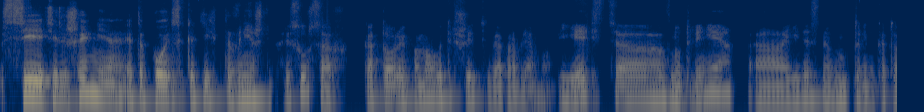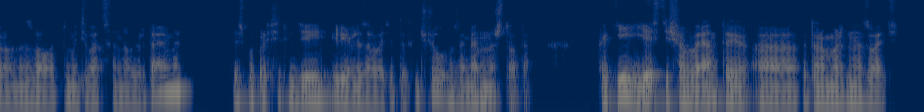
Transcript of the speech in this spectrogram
все эти решения – это поиск каких-то внешних ресурсов, которые помогут решить тебе проблему. Есть э, внутренние, э, единственный внутренний, который он назвал, это мотивация на овертаймы, то есть попросить людей реализовать эту фичу взамен на что-то. Какие есть еще варианты, а, которые можно назвать?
